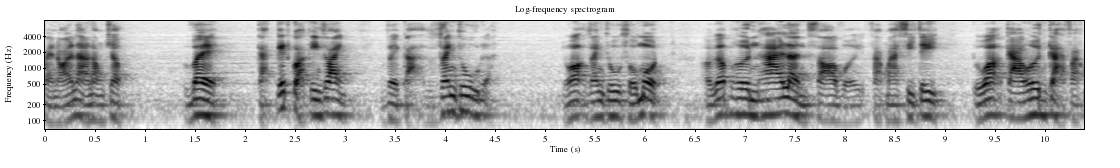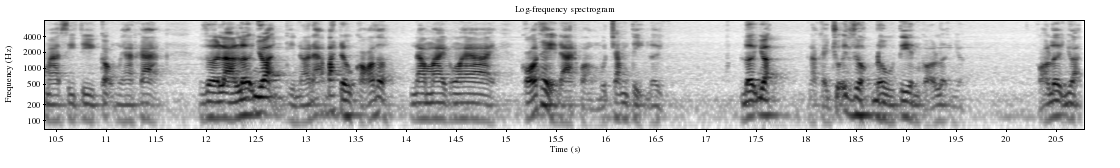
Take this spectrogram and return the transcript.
phải nói là Long Châu về cả kết quả kinh doanh, về cả doanh thu nữa. Đúng không? Doanh thu số 1 gấp hơn 2 lần so với Pharma City, đúng không? Cao hơn cả Pharma City cộng với An Khang. Rồi là lợi nhuận thì nó đã bắt đầu có rồi. Năm 2022 có thể đạt khoảng 100 tỷ lợi lợi nhuận là cái chuỗi dược đầu tiên có lợi nhuận có lợi nhuận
